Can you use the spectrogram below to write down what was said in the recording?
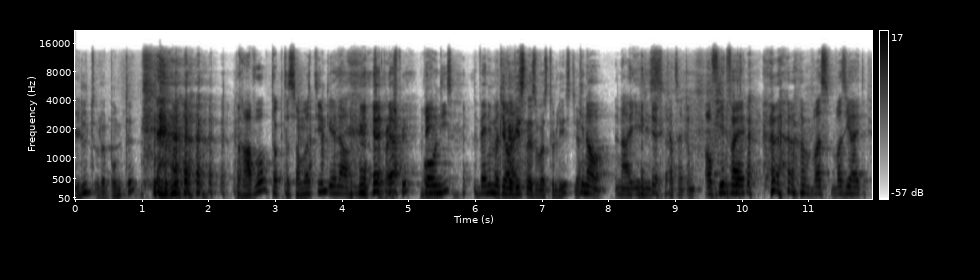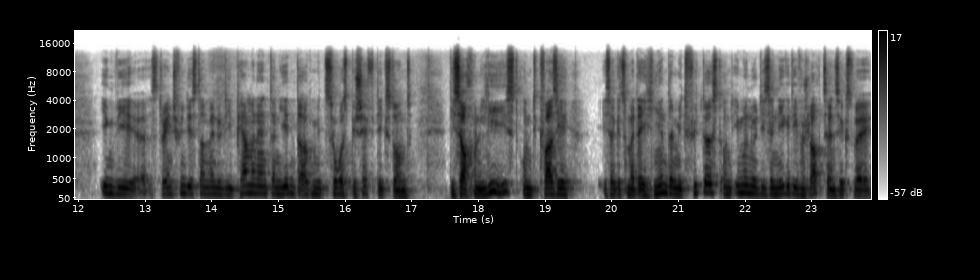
Bild oder bunte Bravo, Dr. Sommerteam. Genau. zum Beispiel. Wendy. Und wenn ich mir Okay, wir wissen also, was du liest, ja? Genau, nein, ich lese keine Zeitung. Auf jeden Fall, was, was ich halt irgendwie äh, strange finde, ist dann, wenn du die permanent dann jeden Tag mit sowas beschäftigst und die Sachen liest und quasi, ich sage jetzt mal, dein Hirn damit fütterst und immer nur diese negativen Schlagzeilen siehst, weil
